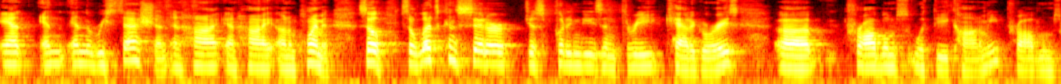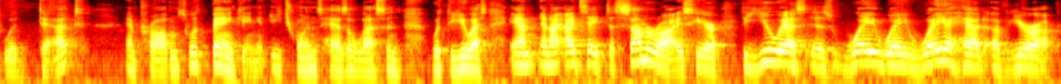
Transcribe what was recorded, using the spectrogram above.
and, and, and the recession and high, and high unemployment. So, so let's consider just putting these in three categories uh, problems with the economy, problems with debt, and problems with banking. And each one has a lesson with the U.S. And, and I, I'd say to summarize here, the U.S. is way, way, way ahead of Europe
